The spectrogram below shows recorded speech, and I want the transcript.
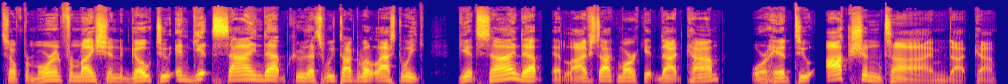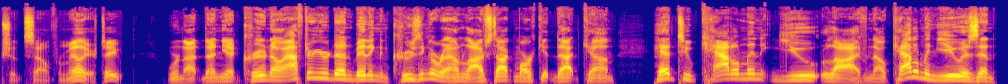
So for more information, go to and get signed up, crew. That's what we talked about last week. Get signed up at livestockmarket.com or head to auctiontime.com. Should sound familiar too. We're not done yet, crew. Now, after you're done bidding and cruising around livestockmarket.com, head to Cattleman U Live. Now, Cattleman U is an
